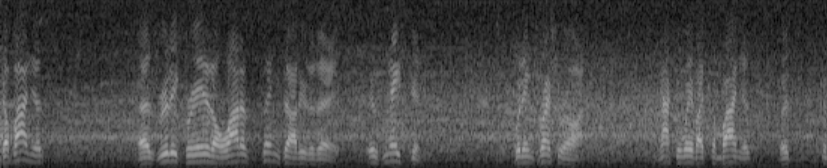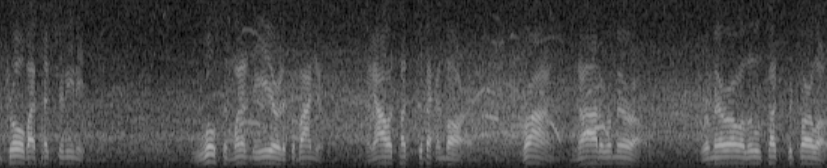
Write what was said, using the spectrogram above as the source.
Cabanas has really created a lot of things out here today. There's Neeskens putting pressure on. Knocked away by Cabanas, but it's controlled by Peccenini. Wilson went in the air to Cabanas. And now a touch to Beckenbauer. Bronze. Now to Romero. Romero, a little touch to Carlos.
